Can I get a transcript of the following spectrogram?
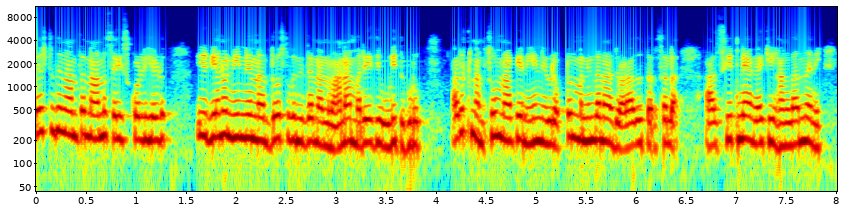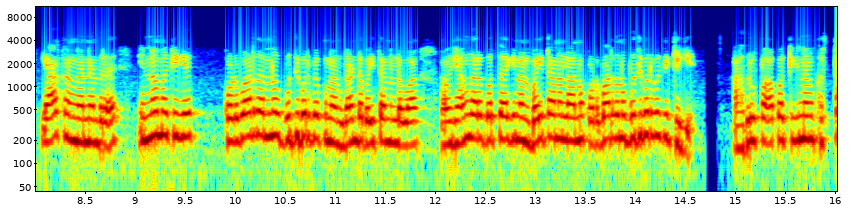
ಎಷ್ಟು ದಿನ ಅಂತ ನಾನು ಸಹಿಸ್ಕೊಳ್ಳಿ ಹೇಳು. ಈಗೇನೋ ನೀನು ನನ್ನ ದೋಸ್ತ ಬಂದಿದ್ದ ನನ್ನ ಮಾನ ಮರ್ಯಾದೆ ಉಳಿತು ಬಿಡು. ಅದಕ್ಕೆ ನಾನು ಸುಮ್ಮನೆ ಹಾಕಿ ನೀನು ಇವ್ರಪ್ಪನ ಮನೆಯಿಂದ ನಾನು ಜೊಳದು ತರಿಸಲ್ಲ. ಆ ಸೀಟ್ನ್ಯಾಗ ಹಾಕಿ ಹಂಗಂದನಿ. ಯಾಕೆ ಹಂಗಂದ್ರೆ ಅಂದ್ರೆ ಇನ್ನೊಮ್ಮಕ್ಕಿಗೆ ಕೊಡಬಾರ್ದು ಅನ್ನೋ ಬುದ್ಧಿ ಬರಬೇಕು ನನ್ನ ಗಂಡ ಬೈತಾನಲ್ಲವ ಅವ್ನು ಹೆಂಗಾರ ಗೊತ್ತಾಗಿ ನಾನು ಬೈತಾನಲ್ಲ ಅನ್ನೋ ಕೊಡಬಾರ್ದು ಅನ್ನೋ ಬುದ್ಧಿ ಬರ್ಬೇಕು ಆಕಿಗೆ ಆದರೂ ಪಾಪಕ್ಕಿಗೆ ನಾನು ಕಷ್ಟ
